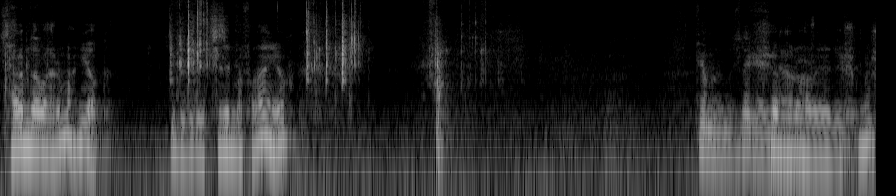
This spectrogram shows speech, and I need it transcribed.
Sarımda var mı? Yok. Gibi gibi çizilme falan yok. Kömürümüz de geldi Kömür abi. oraya düşmüş.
